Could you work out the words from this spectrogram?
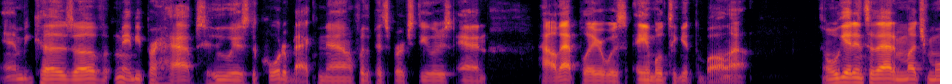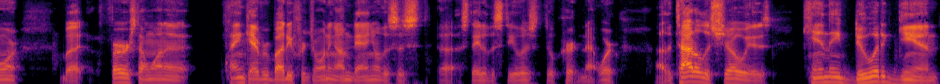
and because of maybe perhaps who is the quarterback now for the Pittsburgh Steelers and how that player was able to get the ball out. And we'll get into that and much more. But first, I want to thank everybody for joining. I'm Daniel. This is uh, State of the Steelers, Steel Curtain Network. Uh, the title of the show is Can They Do It Again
